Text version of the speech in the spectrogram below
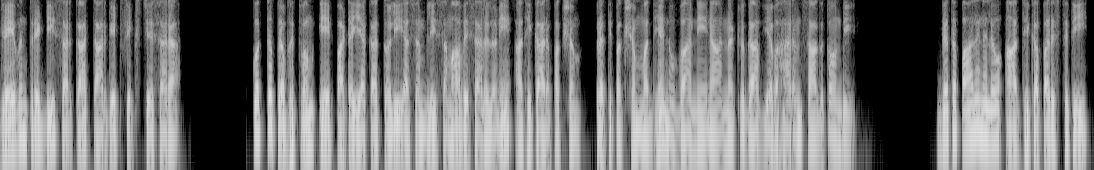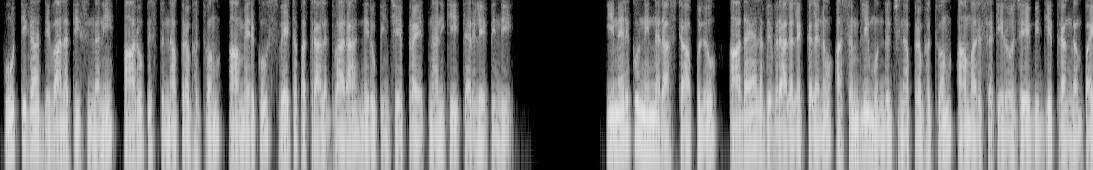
రేవంత్ రెడ్డి సర్కార్ టార్గెట్ ఫిక్స్ చేశారా? కొత్త ప్రభుత్వం ఏర్పాటయ్యాక తొలి అసెంబ్లీ సమావేశాలలోనే అధికారపక్షం ప్రతిపక్షం మధ్య నువ్వా నేనా అన్నట్లుగా వ్యవహారం సాగుతోంది. గత పాలనలో ఆర్థిక పరిస్థితి పూర్తిగా దివాలా తీసిందని ఆరోపిస్తున్న ప్రభుత్వం ఆ మేరకు శ్వేతపత్రాల ద్వారా నిరూపించే ప్రయత్నానికి తెరలేపింది. ఈ మేరకు నిన్న రాష్ట్ర అప్పులు ఆదాయాల వివరాల లెక్కలను అసెంబ్లీ ముందుంచిన ప్రభుత్వం ఆ మరుసటి రోజే విద్యుత్ రంగంపై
